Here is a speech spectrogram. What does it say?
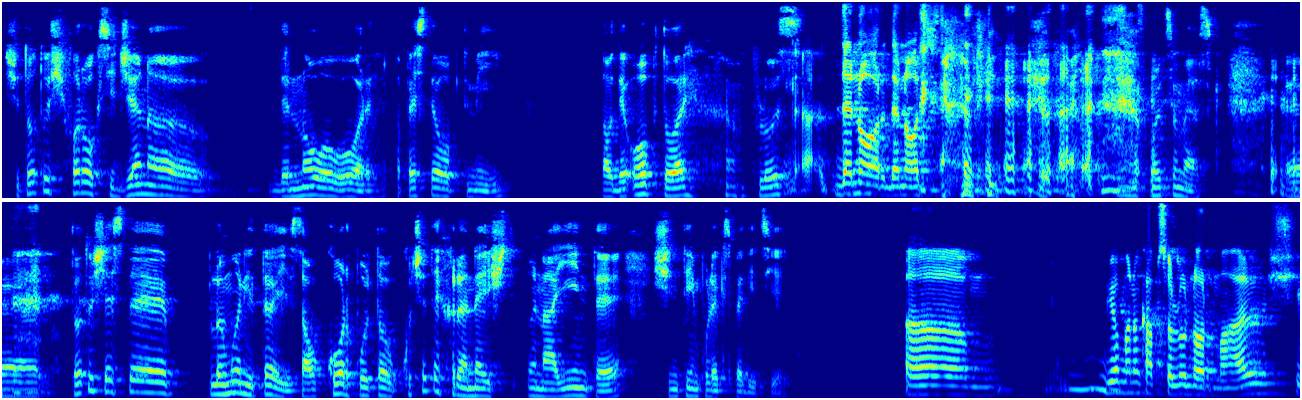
Și totuși, fără oxigen de 9 ori, la peste 8000, sau de 8 ori plus... De nor, de nor. Mulțumesc. Totuși este plămânii tăi sau corpul tău, cu ce te hrănești înainte și în timpul expediției? Eu mănânc absolut normal și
